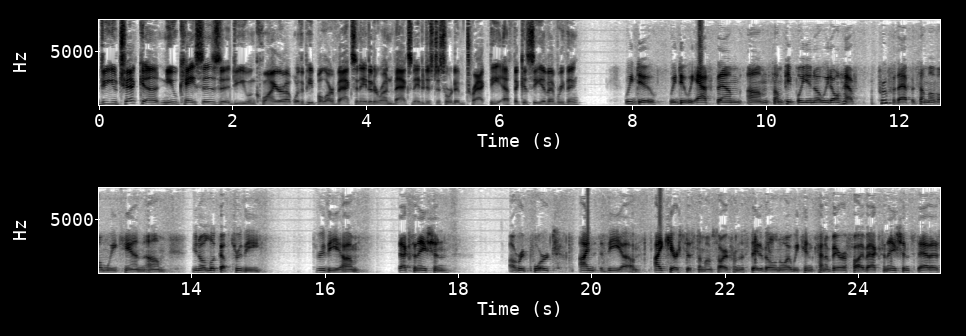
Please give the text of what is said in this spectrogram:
do you check uh, new cases? Uh, do you inquire about whether people are vaccinated or unvaccinated, just to sort of track the efficacy of everything? We do. We do. We ask them. Um, some people, you know, we don't have proof of that, but some of them we can. Um, you know, look up through the through the um, vaccination uh, report, I, the uh, iCare system. I'm sorry, from the state of Illinois, we can kind of verify vaccination status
